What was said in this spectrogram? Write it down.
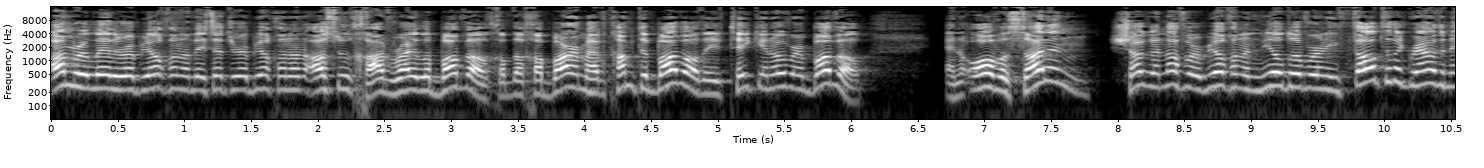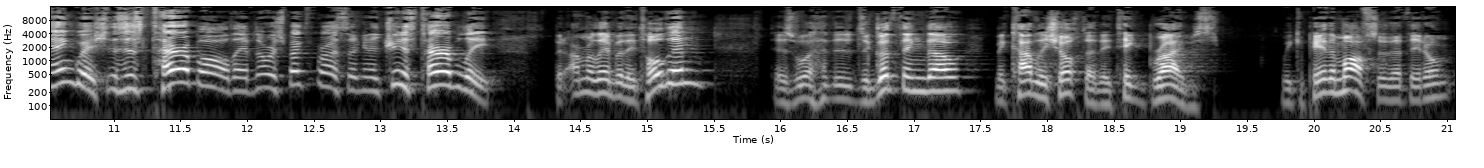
Amr le Rabbi Yochanan, they said to Rabbi Yochanan, Asu Chavrai leBavel. The Chabarim have come to Bavel. They've taken over in Bavel. And all of a sudden, Shaga Nafa Rabbi Yochanan kneeled over and he fell to the ground in anguish. This is terrible. They have no respect for us. They're going to treat us terribly. But Amr Leba, they told him, there's, there's a good thing though, Mekabli Shochta, they take bribes. We can pay them off so that they don't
